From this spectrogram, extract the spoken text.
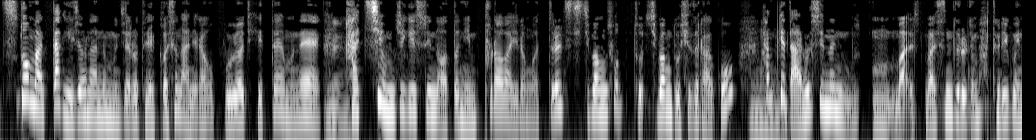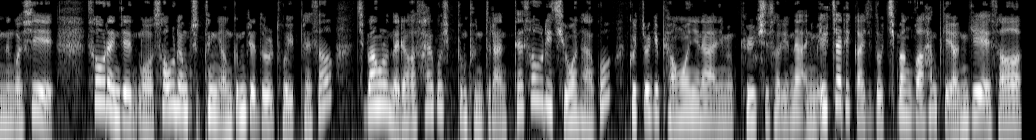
수도만 딱 이전하는 문제로 될 것은 아니라고 보여지기 때문에 네. 같이 움직일 수 있는 어떤 인프라와 이런 것들을 지방 소, 도, 지방 도시들하고 음. 함께 나눌 수 있는 무- 음, 말, 말씀들을 좀 드리고 있는 것이 서울에 이제 뭐 서울형 주택 연금 제도를 도입해서 지방으로 내려가 살고 싶은 분들한테 서울이 지원하고 그쪽이 병원이나 아니면 교육 시설이나 아니면 일자리까지도 지방과 함께 연계해서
